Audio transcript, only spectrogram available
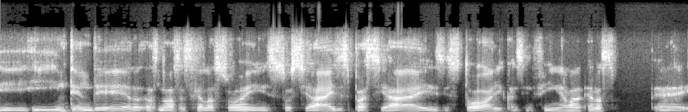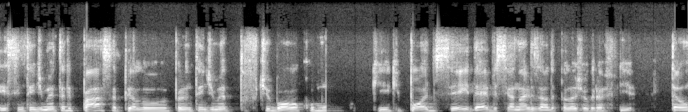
E, e entender as nossas relações sociais, espaciais, históricas, enfim, ela, elas, é, esse entendimento ele passa pelo, pelo entendimento do futebol como que, que pode ser e deve ser analisado pela geografia. Então,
